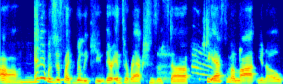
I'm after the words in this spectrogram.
Um, mm-hmm. and it was just like really cute, their interactions and stuff. She asked him a lot, you know,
